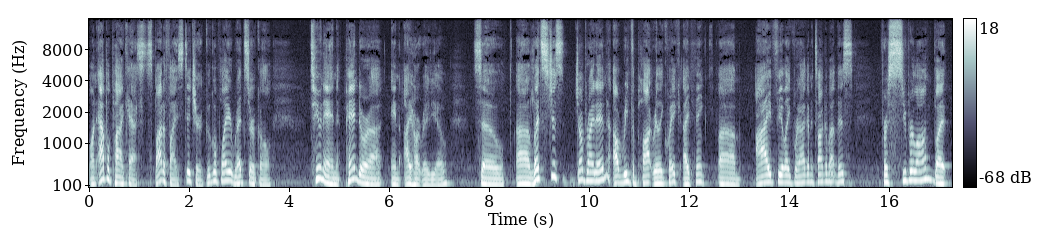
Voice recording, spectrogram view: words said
on Apple Podcasts, Spotify, Stitcher, Google Play, Red Circle, TuneIn, Pandora, and iHeartRadio. So uh, let's just jump right in. I'll read the plot really quick. I think um, I feel like we're not going to talk about this for super long, but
